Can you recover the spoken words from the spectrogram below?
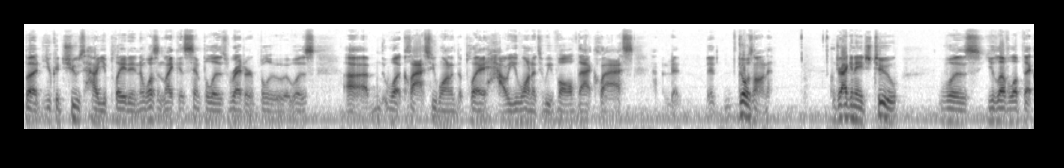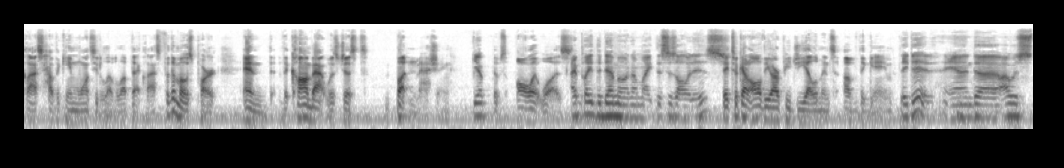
but you could choose how you played it, and it wasn't like as simple as red or blue. It was uh, what class you wanted to play, how you wanted to evolve that class. It, it goes on. Dragon Age 2 was you level up that class how the game wants you to level up that class for the most part, and the combat was just button mashing. Yep. That was all it was. I played the demo and I'm like, this is all it is. they took out all the RPG elements of the game. They did, and uh, I was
